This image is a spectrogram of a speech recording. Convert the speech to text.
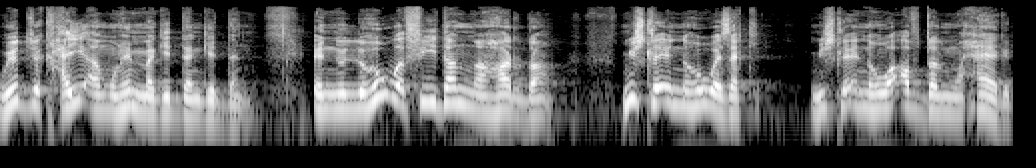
ويدرك حقيقة مهمة جدا جدا إنه اللي هو فيه ده النهاردة مش لأنه هو ذكي مش لأنه هو أفضل محارب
